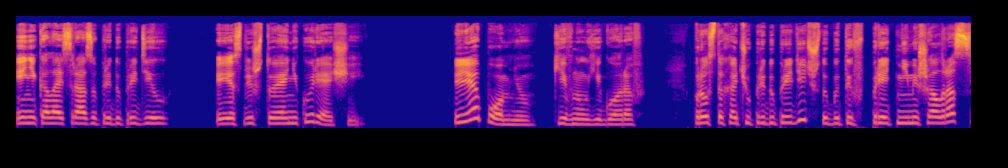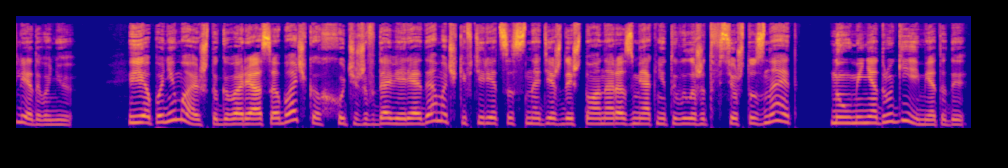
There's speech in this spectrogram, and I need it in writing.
и Николай сразу предупредил, если что, я не курящий». «Я помню», — кивнул Егоров. «Просто хочу предупредить, чтобы ты впредь не мешал расследованию. Я понимаю, что, говоря о собачках, хочешь в доверие дамочки втереться с надеждой, что она размякнет и выложит все, что знает, но у меня другие методы.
